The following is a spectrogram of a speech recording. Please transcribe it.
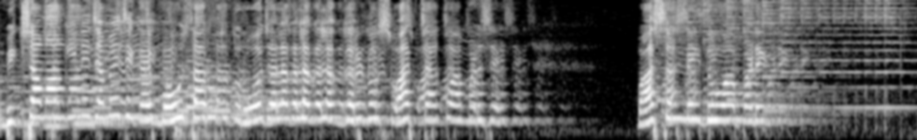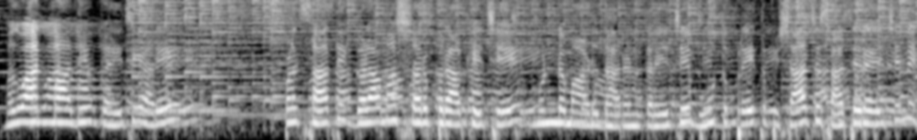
ભિક્ષા માંગીને જમે છે, કહે, બહુ સારું તો રોજ અલગ અલગ અલગ ઘરનો સ્વાદ ચાખવા મળશે. વાસણ નહીં ધોવા પડે. ભગવાન મહાદેવ કહે છે, અરે, પણ સાથે ગળામાં સર્પ રાખે છે મુંડમાળ ધારણ કરે છે, ભૂત, પ્રેત, પિશાચ સાથે રહે છે ને?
